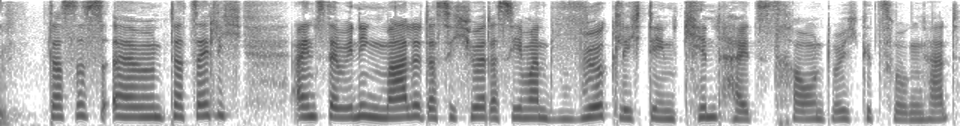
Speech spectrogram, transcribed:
das ist ähm, tatsächlich eins der wenigen Male, dass ich höre, dass jemand wirklich den Kindheitstraum durchgezogen hat.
